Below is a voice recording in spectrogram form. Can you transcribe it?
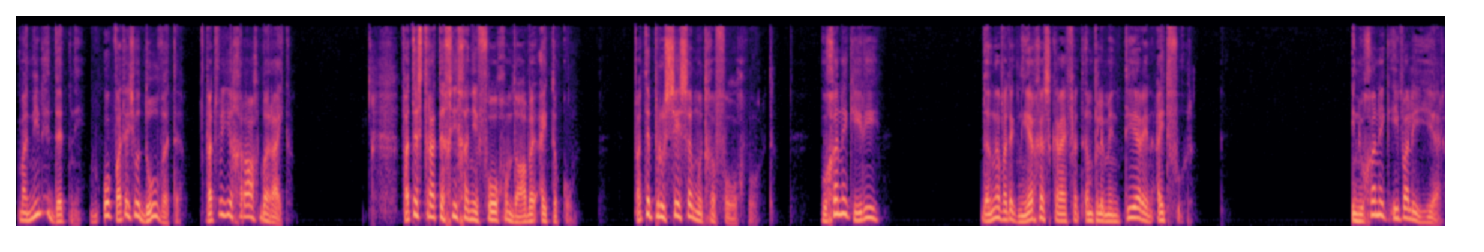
Maar nie net dit nie. Ook wat is jou doelwitte? Wat wil jy graag bereik? Watter strategie gaan jy volg om daarby uit te kom? Watter prosesse moet gevolg word? Hoe gaan ek hierdie dinge wat ek neergeskryf het implementeer en uitvoer? En hoe gaan ek evalueer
